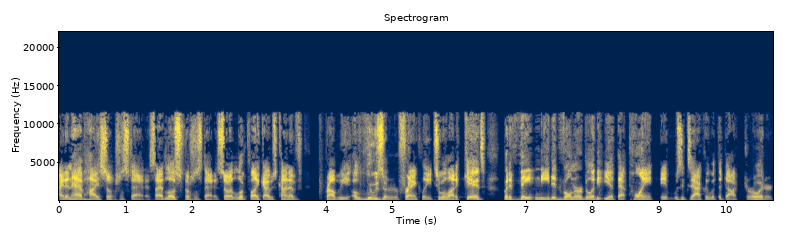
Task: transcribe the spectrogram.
I didn't have high social status. I had low social status. So it looked like I was kind of probably a loser, frankly, to a lot of kids. But if they needed vulnerability at that point, it was exactly what the doctor ordered.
